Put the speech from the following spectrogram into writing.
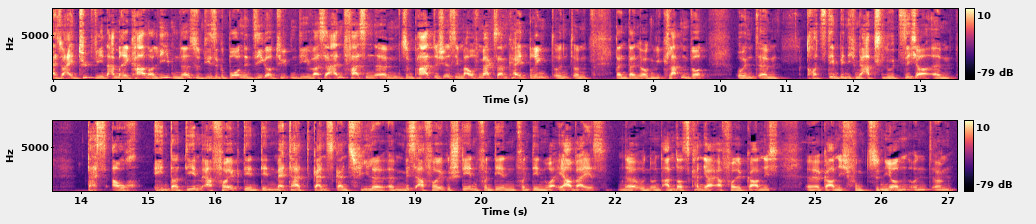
also ein Typ wie ein Amerikaner lieben, ne? so diese geborenen Siegertypen, die was sie anfassen, ähm, sympathisch ist, ihm Aufmerksamkeit bringt und ähm, dann, dann irgendwie klappen wird. Und ähm, trotzdem bin ich mir absolut sicher, ähm, dass auch hinter dem Erfolg, den, den Matt hat, ganz, ganz viele äh, Misserfolge stehen, von denen, von denen nur er weiß. Ne? Und, und anders kann ja Erfolg gar nicht, äh, gar nicht funktionieren. Und ähm,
